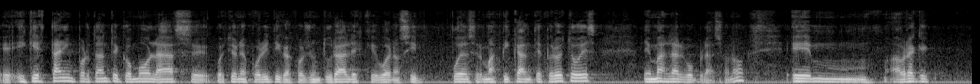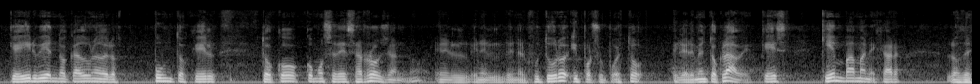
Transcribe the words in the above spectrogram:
eh, y que es tan importante como las eh, cuestiones políticas coyunturales que, bueno, sí, pueden ser más picantes, pero esto es de más largo plazo, ¿no? Em, habrá que, ir viendo cada uno de los puntos que él tocó, cómo se desarrollan en, el, en, el, en el futuro y, por supuesto, el elemento clave, que es quién va a manejar los destinos.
